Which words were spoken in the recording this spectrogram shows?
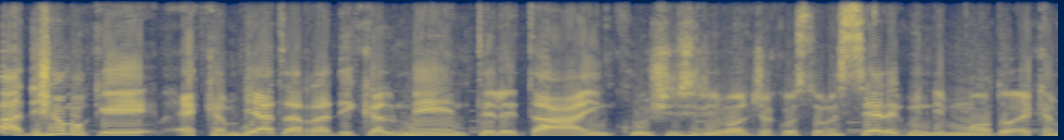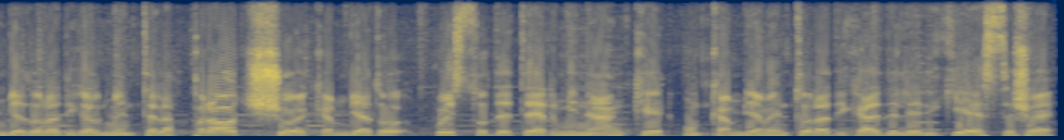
Ah, diciamo che è cambiata radicalmente l'età in cui ci si rivolge a questo mestiere, quindi in modo è cambiato radicalmente l'approccio, è cambiato, questo determina anche un cambiamento radicale delle richieste, cioè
